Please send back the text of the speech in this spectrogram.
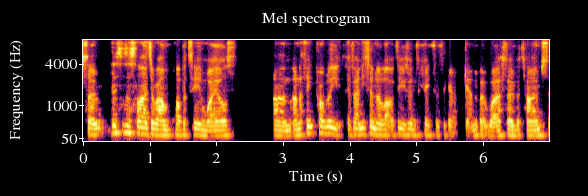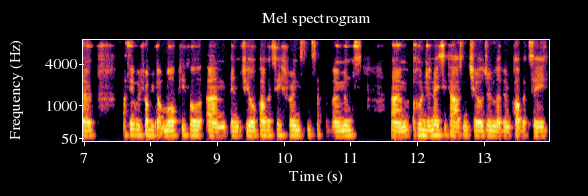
So this is a slide around poverty in Wales. Um, and I think probably, if anything, a lot of these indicators are get, getting a bit worse over time. So I think we've probably got more people um, in fuel poverty, for instance, at the moment. Um, 180,000 children live in poverty.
